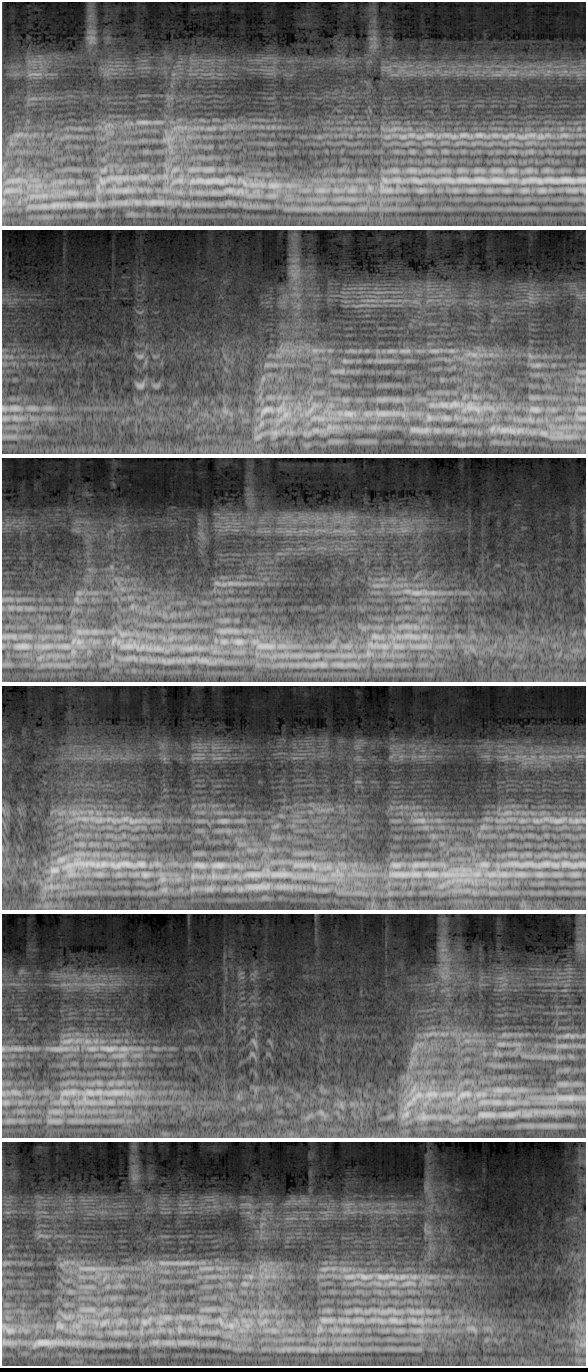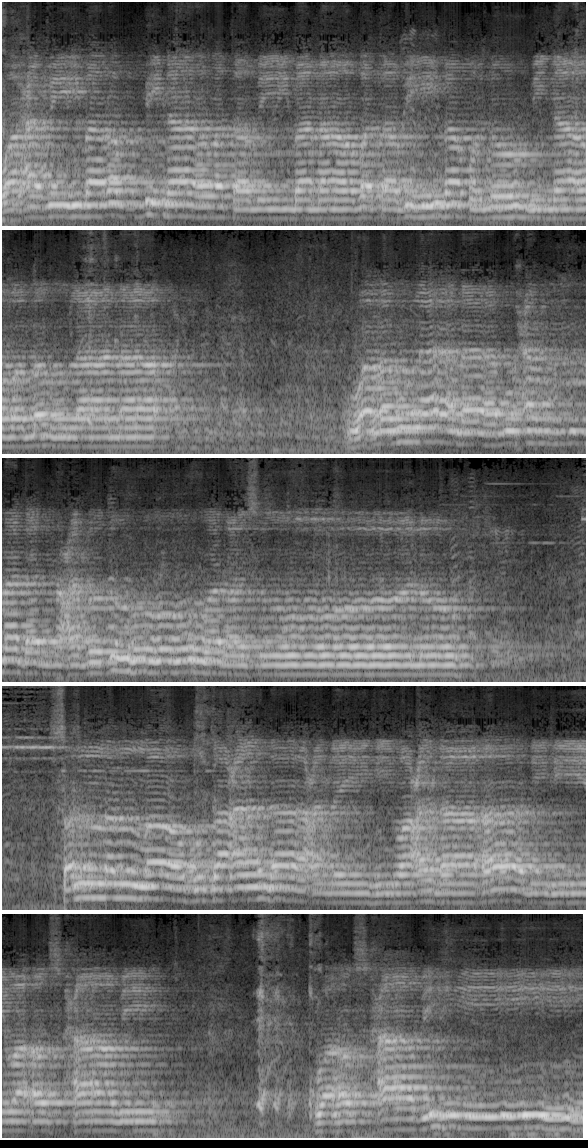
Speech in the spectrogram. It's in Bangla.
وإنسانا على سيدنا وسندنا وحبيبنا. وحبيب ربنا وطبيبنا وطبيب قلوبنا ومولانا. ومولانا محمدا عبده صلى الله تعالى عليه وعلى آله وأصحابه وأصحابه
